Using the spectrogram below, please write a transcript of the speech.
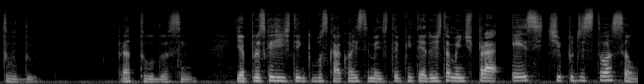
tudo. Pra tudo, assim. E é por isso que a gente tem que buscar conhecimento o tempo inteiro, justamente pra esse tipo de situação.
